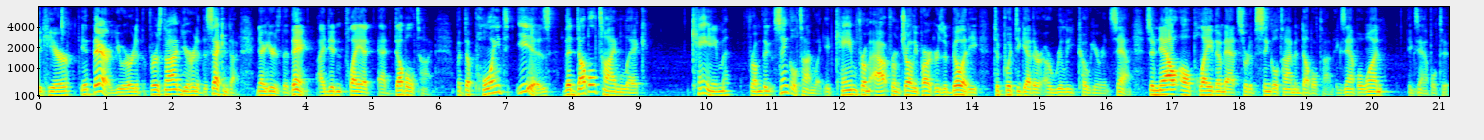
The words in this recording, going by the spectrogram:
Could hear it there. You heard it the first time, you heard it the second time. Now, here's the thing I didn't play it at double time. But the point is, the double time lick came from the single time lick. It came from out from Charlie Parker's ability to put together a really coherent sound. So now I'll play them at sort of single time and double time. Example one, example two.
